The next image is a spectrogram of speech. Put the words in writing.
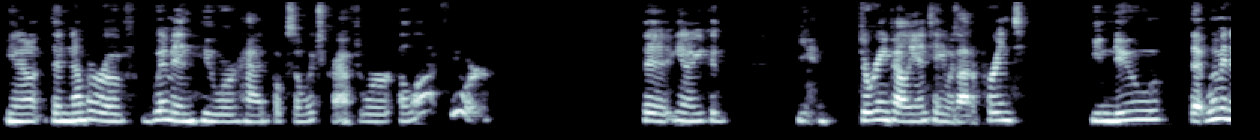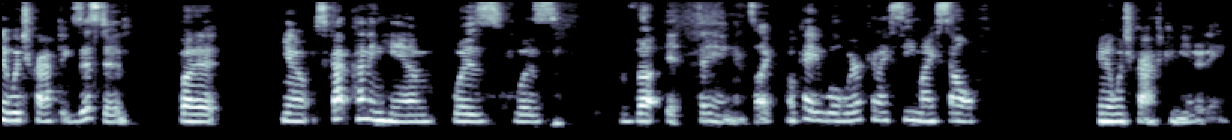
you know, the number of women who were had books on witchcraft were a lot fewer. The, you know, you could, you, Doreen Valiente was out of print. You knew that women in witchcraft existed, but, you know, Scott Cunningham was, was the it thing. It's like, okay, well, where can I see myself in a witchcraft community?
